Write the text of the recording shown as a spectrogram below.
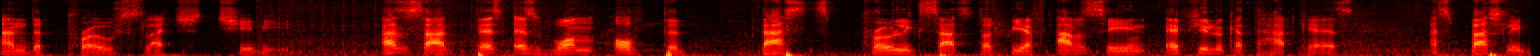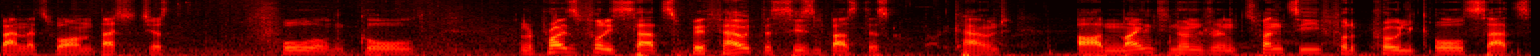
and the Pro Sledge Chibi. As I said, this is one of the best Pro League sets that we have ever seen if you look at the headgears, especially Bandit's one, that's just full on gold. And the prices for these sets without the Season Pass discount are 1920 for the Pro League All sets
